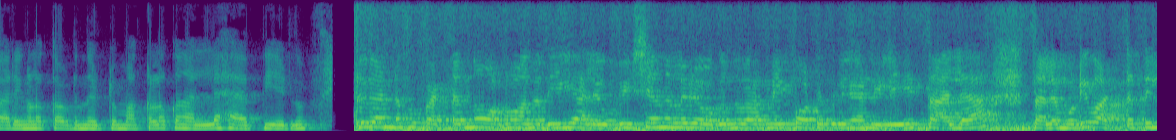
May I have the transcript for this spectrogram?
കാര്യങ്ങളൊക്കെ അവിടെ നിന്ന് ഇട്ടു. മക്കളൊക്കെ നല്ല ഹാപ്പി ആയിരുന്നു. ഇത് കണ്ടപ്പോ പെട്ടെന്ന് ഓർമ്മ വന്നത് ഈ അലോപേഷ്യ എന്നുള്ള രോഗം എന്ന് പറഞ്ഞ ഈ ഫോട്ടോത്തിൽ കണ്ടില്ലേ? ഈ തല തലമുടി വട്ടത്തിൽ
